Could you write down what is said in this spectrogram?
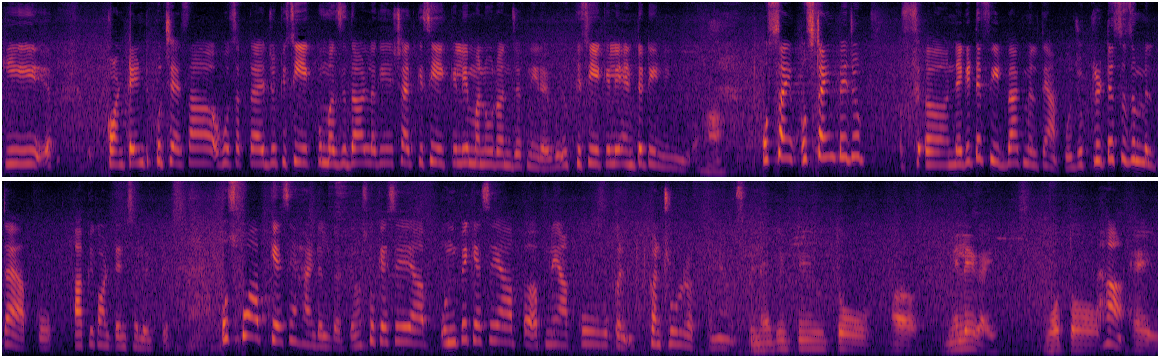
कि कंटेंट कुछ ऐसा हो सकता है जो किसी एक को मज़ेदार लगे शायद किसी एक के लिए मनोरंजक नहीं रहे किसी एक के लिए एंटरटेनिंग नहीं रहे। हाँ। उस टाइम उस टाइम पे जो नेगेटिव फीडबैक मिलते हैं आपको जो क्रिटिसिज्म मिलता है आपको आपके कंटेंट से रिलेटेड उसको आप कैसे हैंडल करते हैं? उसको कैसे आप उन पे कैसे आप अपने आप को कंट्रोल रखते हैं उस नेगेटिव तो अ, मिलेगा ही। वो तो हाँ। है ही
